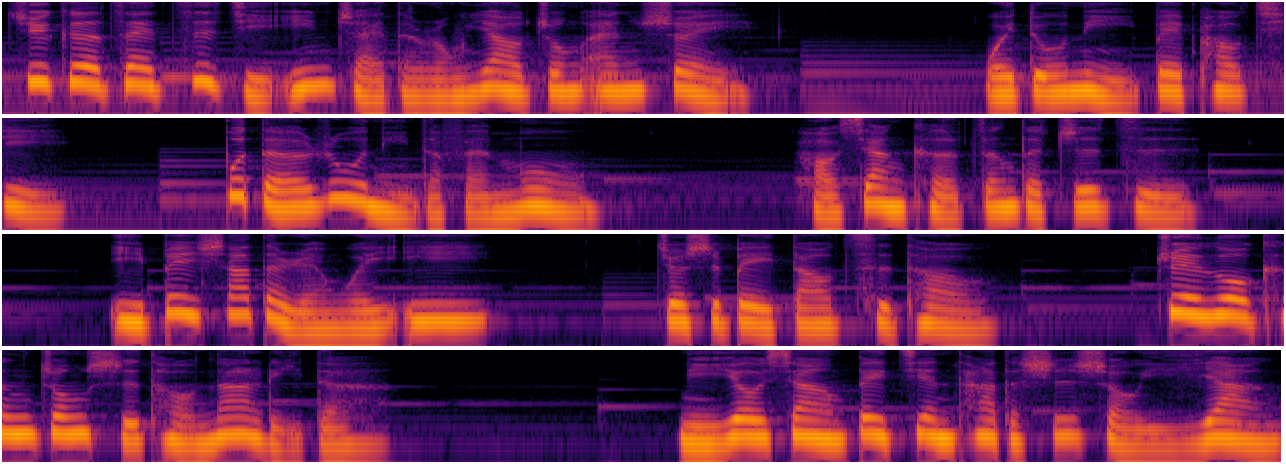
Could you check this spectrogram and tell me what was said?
俱各在自己阴宅的荣耀中安睡，唯独你被抛弃，不得入你的坟墓，好像可憎的之子，以被杀的人为一，就是被刀刺透，坠落坑中石头那里的。你又像被践踏的尸首一样，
